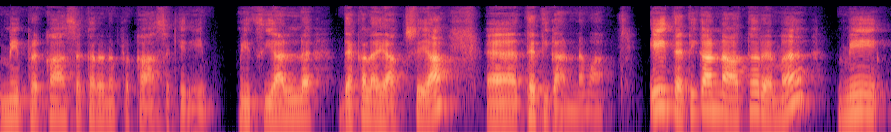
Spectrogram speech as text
මේ ප්‍රකාශ කරන ප්‍රකාශ කිරීම මේ සියල්ල දැකලා යක්ෂයා තැති ගන්නවා. ඒ තැති ගන්න අතරම මේ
